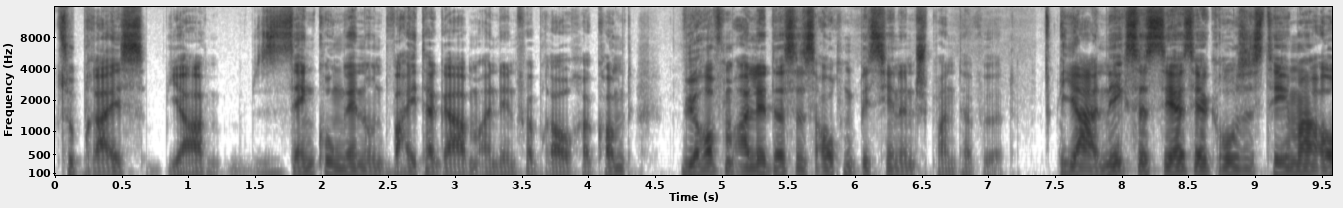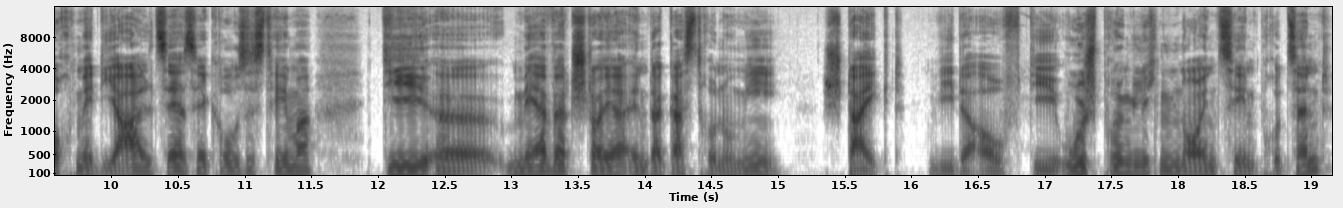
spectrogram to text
zu Preissenkungen ja, und Weitergaben an den Verbraucher kommt. Wir hoffen alle, dass es auch ein bisschen entspannter wird. Ja, nächstes sehr, sehr großes Thema, auch medial sehr, sehr großes Thema. Die äh, Mehrwertsteuer in der Gastronomie steigt wieder auf die ursprünglichen 19 Prozent.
